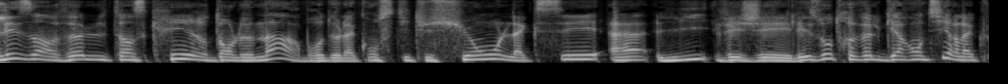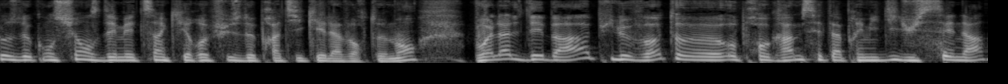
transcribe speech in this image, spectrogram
Les uns veulent inscrire dans le marbre de la Constitution l'accès à l'IVG. Les autres veulent garantir la clause de conscience des médecins qui refusent de pratiquer l'avortement. Voilà le débat, puis le vote euh, au programme cet après-midi du Sénat.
